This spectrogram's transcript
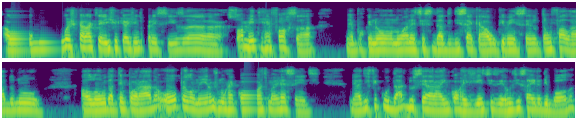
algumas características que a gente precisa somente reforçar, né, porque não, não há necessidade de dissecar algo que vem sendo tão falado no, ao longo da temporada, ou pelo menos no recorte mais recente. Né, a dificuldade do Ceará em corrigir esses erros de saída de bola,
